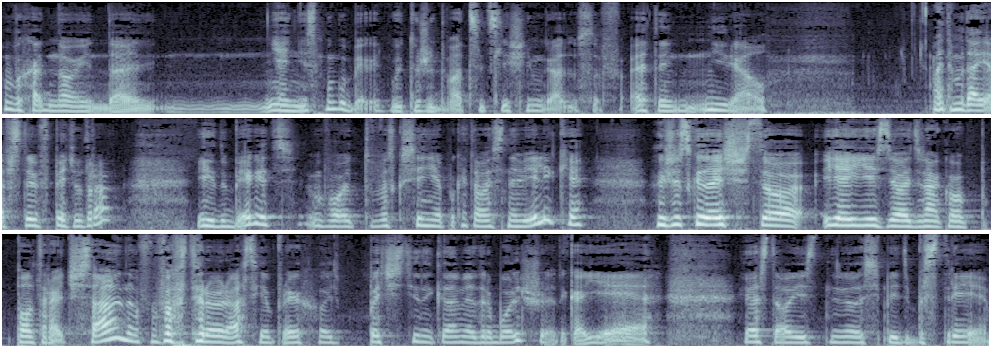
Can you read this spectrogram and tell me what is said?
выходной, да, я не смогу бегать, будет уже 20 с лишним градусов. Это нереал. Поэтому, да, я встаю в 5 утра и иду бегать. Вот, в воскресенье я покаталась на велике. Хочу сказать, что я ездила одинаково полтора часа, но во второй раз я проехала почти на километр больше. Я такая, е Я стала ездить на велосипеде быстрее.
